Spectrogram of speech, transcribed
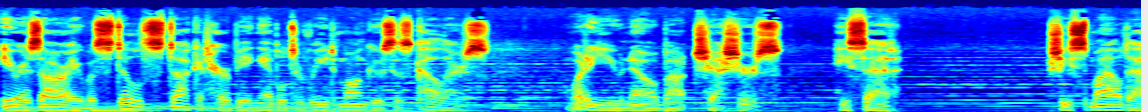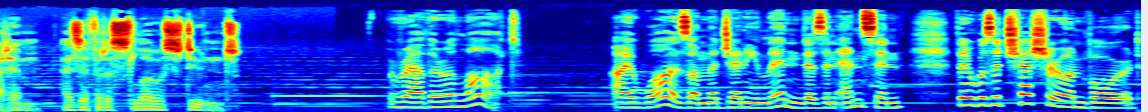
Irizarry was still stuck at her being able to read Mongoose's colors. What do you know about Cheshires? he said. She smiled at him as if at a slow student. Rather a lot. I was on the Jenny Lind as an ensign. There was a Cheshire on board.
